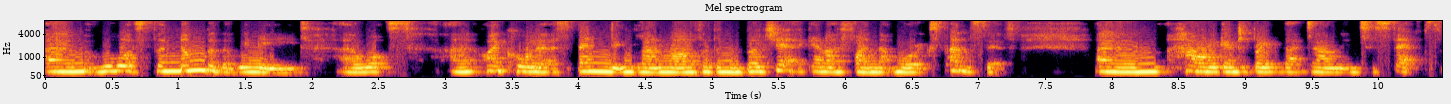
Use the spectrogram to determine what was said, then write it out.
Um, well, what's the number that we need? Uh, what's uh, I call it a spending plan rather than a budget. Again, I find that more expansive. Um, how are we going to break that down into steps?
